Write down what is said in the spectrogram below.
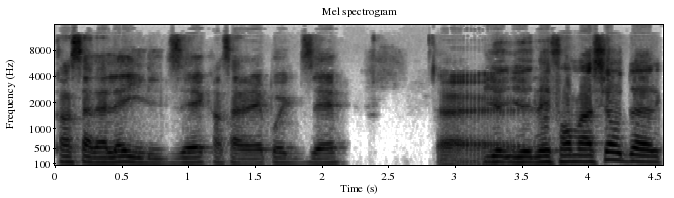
Quand ça allait, il le disait. Quand ça allait pas, il le disait. Euh, il y a, l'information de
